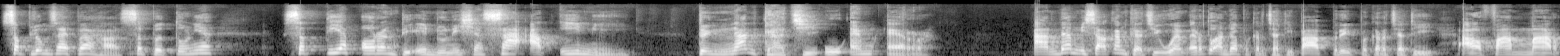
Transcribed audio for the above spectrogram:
Sebelum saya bahas, sebetulnya setiap orang di Indonesia saat ini dengan gaji UMR, Anda misalkan gaji UMR itu Anda bekerja di pabrik, bekerja di Alfamart,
